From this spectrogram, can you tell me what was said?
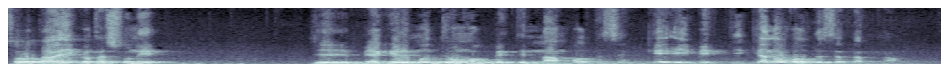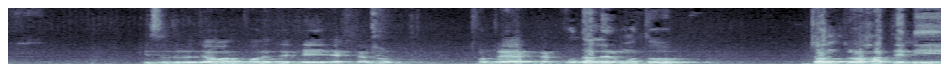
শ্রোতা, এই কথা শুনে যে মেঘের মধ্যে অমুক ব্যক্তির নাম বলতেছে, কে এই ব্যক্তি? কেন বলতেছে তার নাম? কিছু দূরে যাওয়ার পরে দেখে একটা লোক ছোট একটা কোদালের মতো যন্ত্র হাতে নিয়ে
